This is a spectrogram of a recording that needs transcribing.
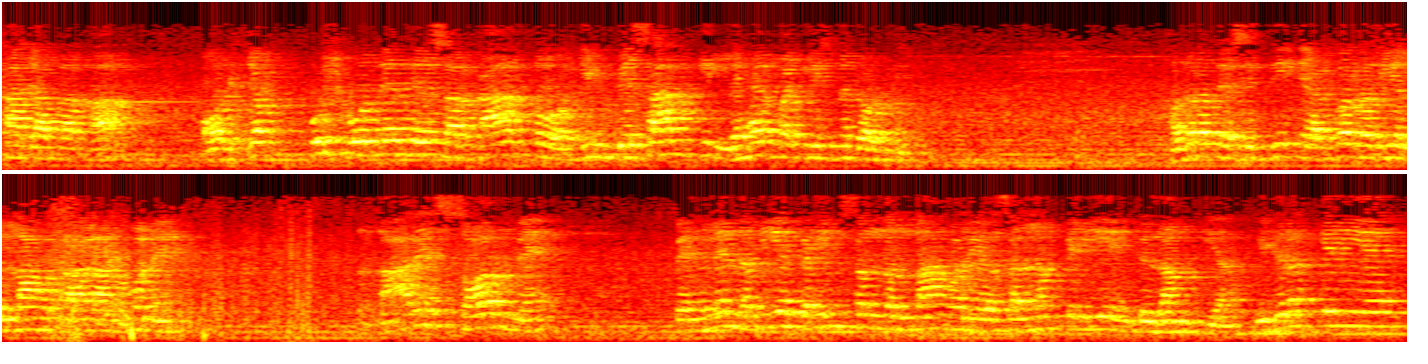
چھا جاتا تھا۔ اور جب خوش ہوتے تھے سرکار تو امبساد کی لہر مجلس میں دوڑتی۔ حضرت صدیق اکبر رضی اللہ تعالیٰ عنہ نے غار سور میں پہلے نبی کریم صلی اللہ علیہ وسلم کے لیے انتظام کیا۔ ہجرت کے لیے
